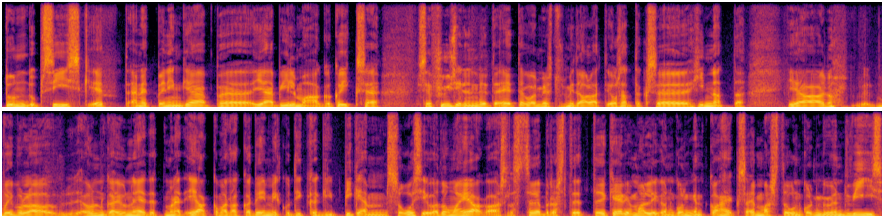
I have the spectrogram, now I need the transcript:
tundub siiski, et Anett Bening jääb, jääb ilma, aga kõik see, see füüsiline ette, ettevalmistus, mida alati osatakse hinnata ja noh, võib-olla on ka ju need, et mõned eakamad akadeemikud ikkagi pigem soosivad oma eakaaslast, sellepärast et Kerry Mulligan kolmkümmend kaheksa, Emma Stone kolmkümmend viis,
